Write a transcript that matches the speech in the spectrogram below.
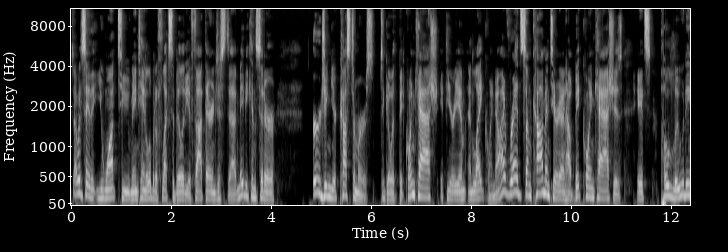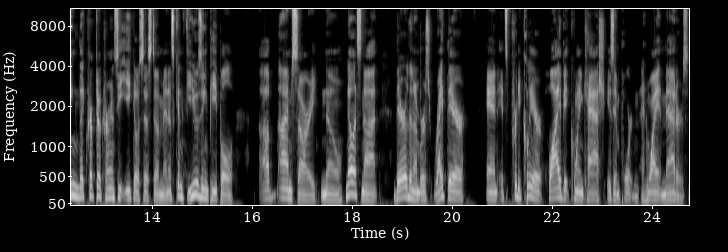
So I would say that you want to maintain a little bit of flexibility of thought there and just uh, maybe consider urging your customers to go with Bitcoin Cash, Ethereum, and Litecoin. Now, I've read some commentary on how Bitcoin Cash is it's polluting the cryptocurrency ecosystem and it's confusing people. Uh, I'm sorry. No, no, it's not. There are the numbers right there. And it's pretty clear why Bitcoin Cash is important and why it matters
